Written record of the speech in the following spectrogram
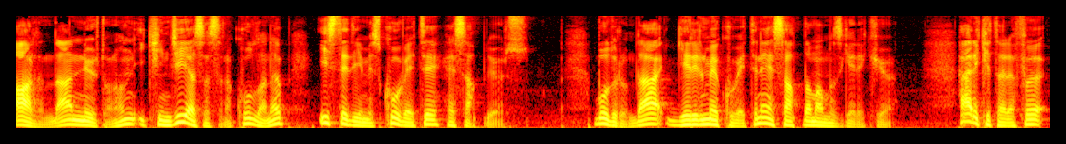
Ardından Newton'un ikinci yasasını kullanıp istediğimiz kuvveti hesaplıyoruz. Bu durumda gerilme kuvvetini hesaplamamız gerekiyor. Her iki tarafı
